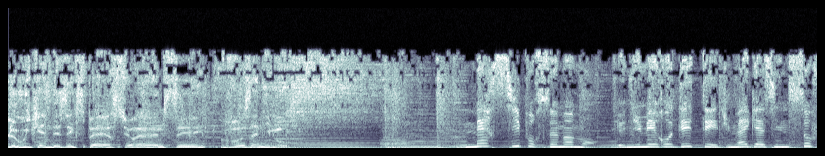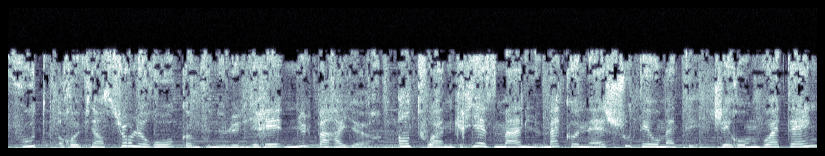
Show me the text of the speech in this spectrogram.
Le week-end des experts sur RMC, vos animaux. Merci pour ce moment. Le numéro d'été du magazine SoFoot revient sur l'euro comme vous ne le lirez nulle part ailleurs. Antoine Griezmann, le Maconnais shooté au maté. Jérôme Boateng,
